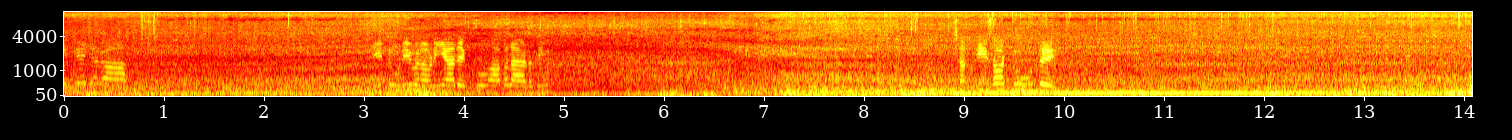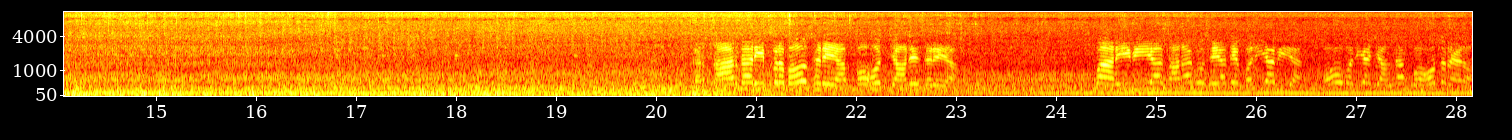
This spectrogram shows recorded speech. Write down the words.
14 ਵਿਗੇ ਜਗ੍ਹਾ। ਦੀ ਟੂੜੀ ਬਣਾਉਣੀ ਆ, ਦੇਖੋ ਆ ਪਲਾਟ ਦੀ। 3602 ਤੇ। ਕਰਤਾਰ ਦਾ ਰੀਪਰ ਬਹੁਤ ਸਰੇ ਆ, ਬਹੁਤ ਜ਼ਿਆਦਾ ਸਰੇ ਆ। ਭਾਰੀ ਵੀ ਆ, ਸਾਰਾ ਕੁਝ ਆ ਤੇ ਵਧੀਆ ਵੀ ਆ। ਬਹੁਤ ਵਧੀਆ ਚੱਲਦਾ, ਬਹੁਤ ਰਹਿਣਾ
